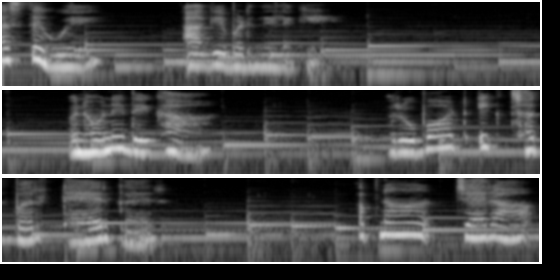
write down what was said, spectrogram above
हँसते हुए आगे बढ़ने लगे। उन्होंने देखा, रोबोट एक छत पर ठहर कर अपना चेहरा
